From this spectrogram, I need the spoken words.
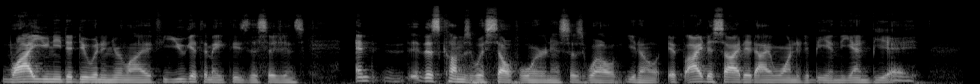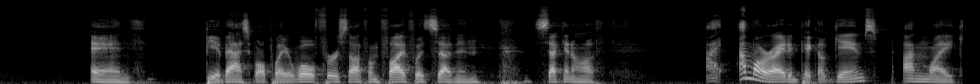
why you need to do it in your life. You get to make these decisions. And th- this comes with self awareness as well. You know, if I decided I wanted to be in the NBA and be a basketball player, well, first off, I'm five foot seven. Second off, I, I'm all right in pickup games. I'm like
